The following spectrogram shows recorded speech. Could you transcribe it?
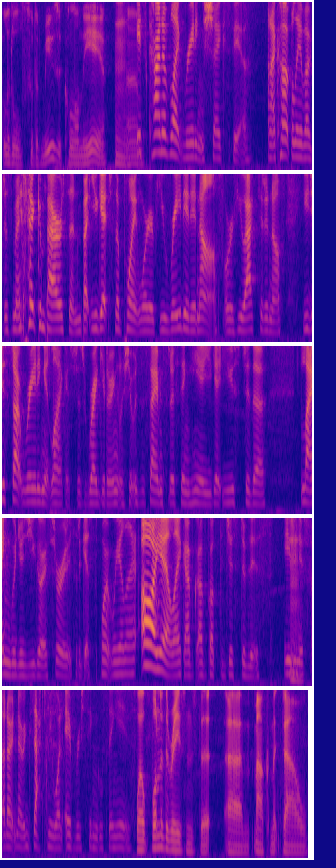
a little sort of musical on the air. Hmm. Um, It's kind of like reading Shakespeare. And I can't believe I've just made that comparison, but you get to the point where if you read it enough or if you act it enough, you just start reading it like it's just regular English. It was the same sort of thing here. You get used to the language as you go through, and it sort of gets to the point where you're like, oh, yeah, like I've, I've got the gist of this, even if I don't know exactly what every single thing is. Well, one of the reasons that um, Malcolm McDowell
